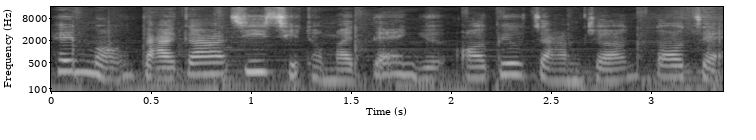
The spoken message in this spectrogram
希望大家支持同埋訂閱外錶站长，多谢。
